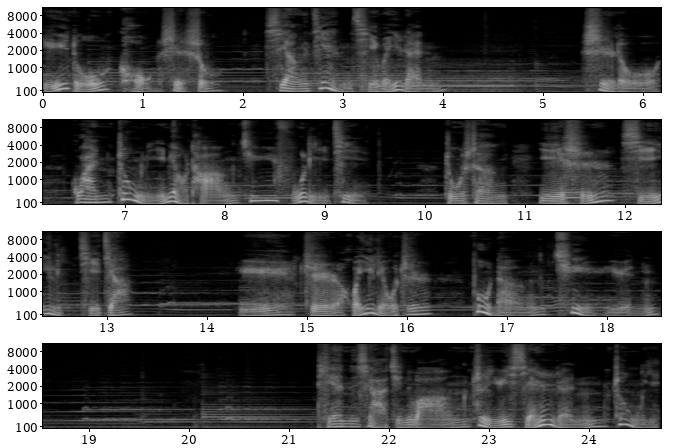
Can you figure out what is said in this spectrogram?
余读孔氏书，想见其为人。是鲁观仲尼庙堂居服礼器，诸生以时洗礼其家。余只回流之，不能去云。天下君王至于贤人众也，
